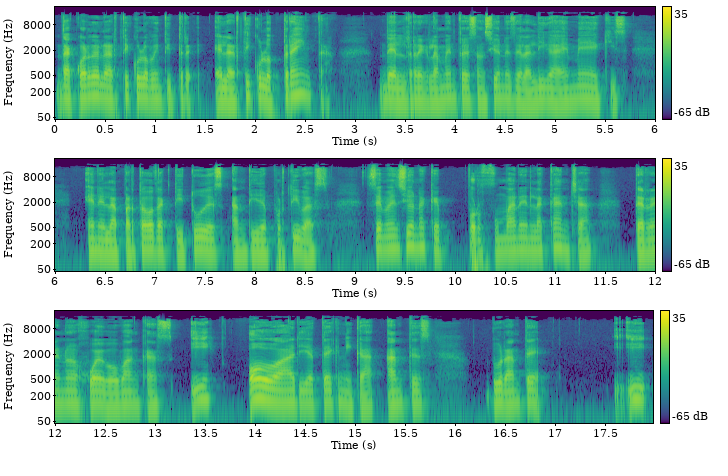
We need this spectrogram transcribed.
De acuerdo al artículo, 23, el artículo 30 del reglamento de sanciones de la Liga MX, en el apartado de actitudes antideportivas, se menciona que por fumar en la cancha, terreno de juego, bancas y o área técnica antes, durante y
